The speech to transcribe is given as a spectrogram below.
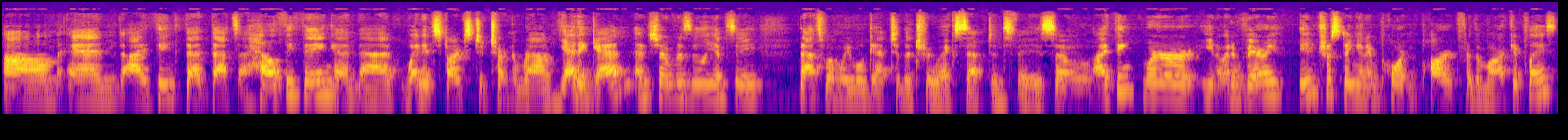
Um, and I think that that's a healthy thing, and that when it starts to turn around yet again and show resiliency, that's when we will get to the true acceptance phase. So I think we're, you know, at a very interesting and important part for the marketplace.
